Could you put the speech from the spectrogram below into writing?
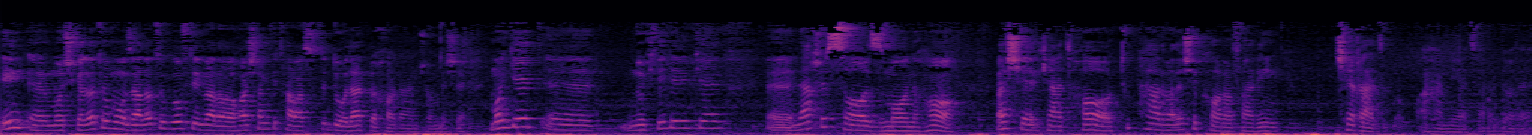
این مشکلات و معضلات رو گفتید و راهاش هم که توسط دولت بخواد انجام بشه. ما یه نکته داریم که نقش سازمان ها و شرکت ها تو پرورش کارآفرین چقدر اهمیت داره؟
